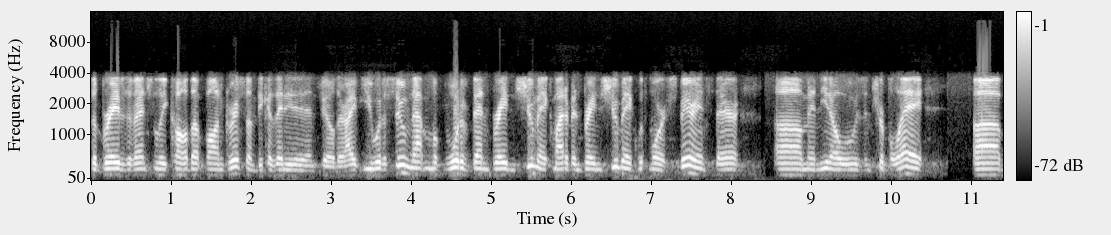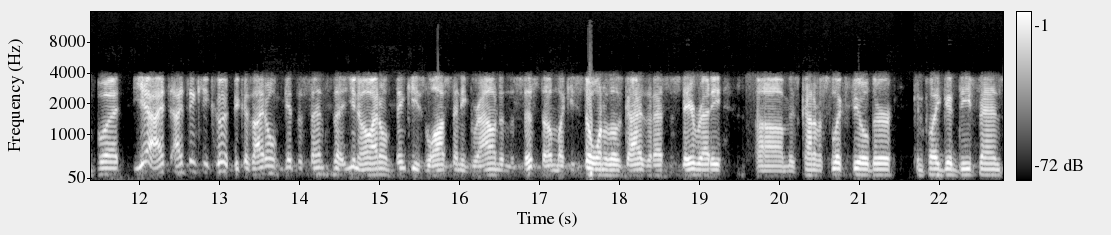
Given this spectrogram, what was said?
the Braves eventually called up Vaughn Grissom because they needed an infielder. I, you would assume that m- would have been Braden Shewmake, might have been Braden Shewmake with more experience there, um, and you know it was in AAA. Uh, but yeah, I, I think he could because I don't get the sense that you know I don't think he's lost any ground in the system. Like he's still one of those guys that has to stay ready. Um, is kind of a slick fielder, can play good defense.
